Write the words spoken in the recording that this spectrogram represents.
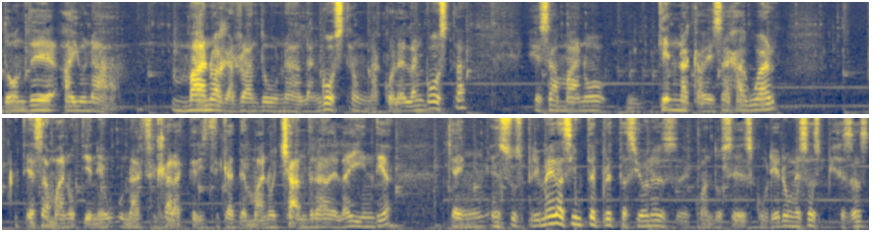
donde hay una mano agarrando una langosta, una cola de langosta. Esa mano tiene una cabeza de jaguar. Esa mano tiene unas características de mano chandra de la India, en, sus primeras interpretaciones, eh, cuando se descubrieron esas piezas,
